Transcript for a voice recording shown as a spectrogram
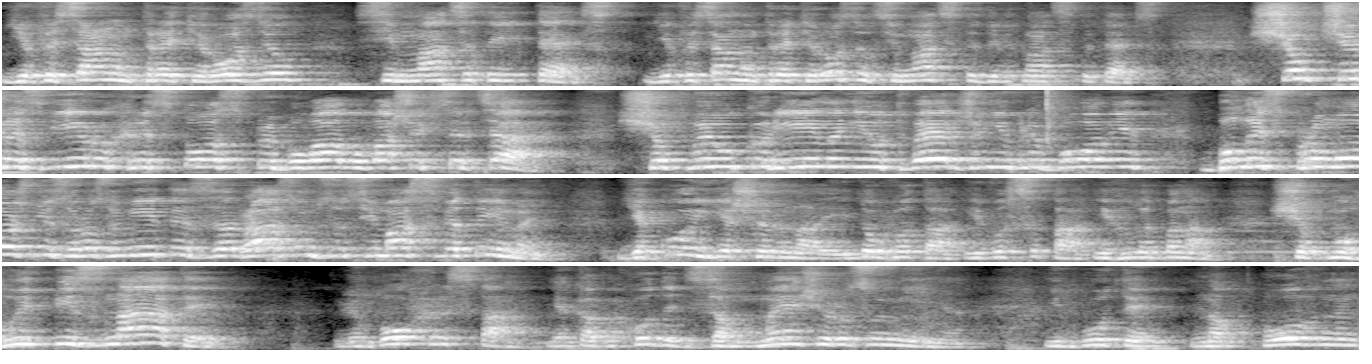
Єфесянам 3 розділ, 17 текст. Єфесянам 3 розділ, 17-19 текст. Щоб через віру Христос прибував у ваших серцях, щоб ви укорінені, утверджені в любові, були спроможні зрозуміти разом з усіма святими, якою є ширина, і довгота, і висота, і глибина, щоб могли пізнати любов Христа, яка виходить за межі розуміння, і бути наповнен-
